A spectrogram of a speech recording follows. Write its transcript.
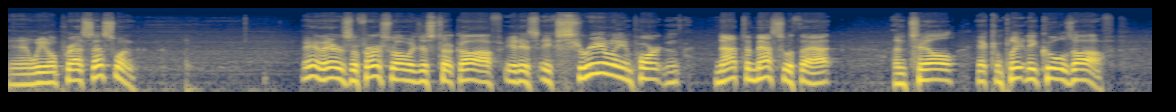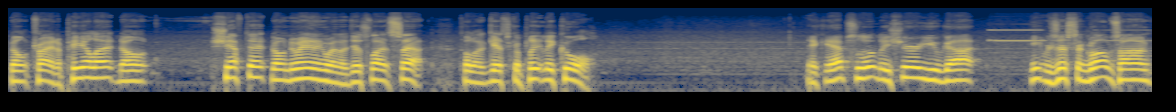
And we'll press this one. Hey, there's the first one we just took off. It is extremely important not to mess with that until it completely cools off. Don't try to peel it, don't shift it, don't do anything with it. Just let it set until it gets completely cool. Make absolutely sure you got heat resistant gloves on.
